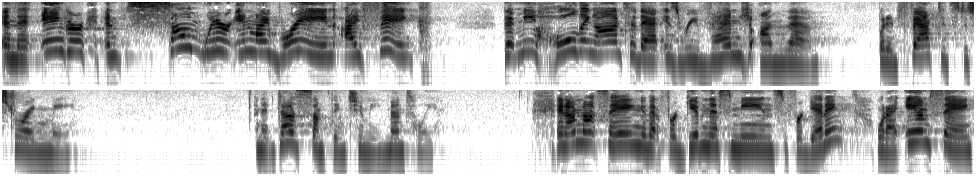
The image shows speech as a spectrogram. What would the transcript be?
and that anger. And somewhere in my brain, I think that me holding on to that is revenge on them. But in fact, it's destroying me. And it does something to me mentally. And I'm not saying that forgiveness means forgetting. What I am saying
